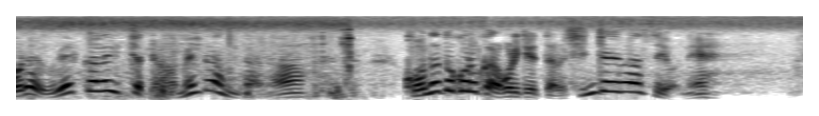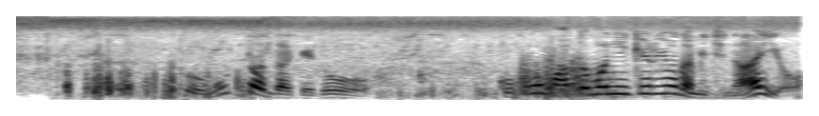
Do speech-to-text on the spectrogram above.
俺上から行っちゃダメなんだな。こんなところから降りてったら死んじゃいますよね。と思ったんだけどここもまともに行けるような道ないよ。そ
